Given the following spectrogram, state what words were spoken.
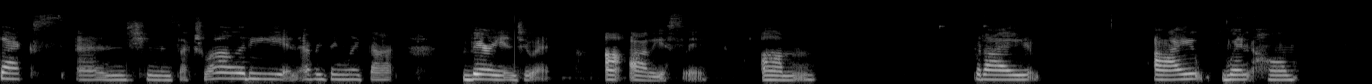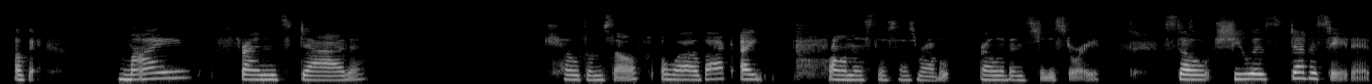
sex and human sexuality and everything like that. Very into it, uh, obviously. Um, but I I went home. Okay, my friend's dad killed himself a while back. I promise this has revel- relevance to the story. So she was devastated,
